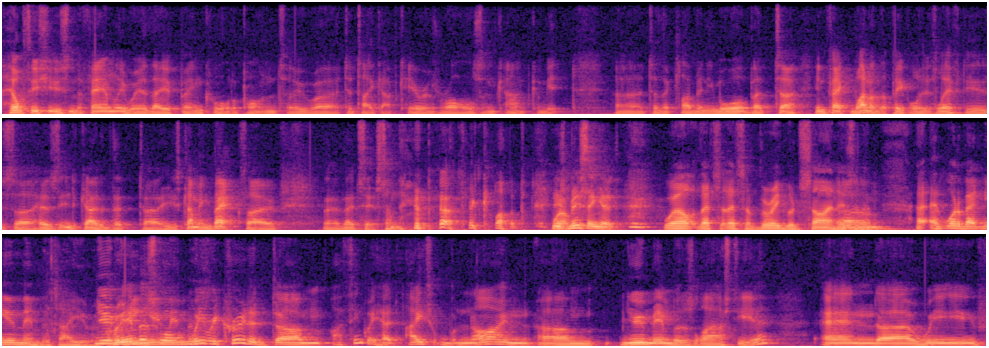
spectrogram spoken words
health issues in the family where they've been called upon to uh, to take up carers roles and can't commit uh, to the club anymore. But uh, in fact, one of the people who's left is uh, has indicated that uh, he's coming back. So uh, that says something about the club. He's Well- missing it. Well, that's that's a very good sign, isn't Um, it? Uh, and what about new members? Are you New recruiting members. new well, members? we recruited. Um, I think we had eight, or nine um, new members last year, and uh, we've.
